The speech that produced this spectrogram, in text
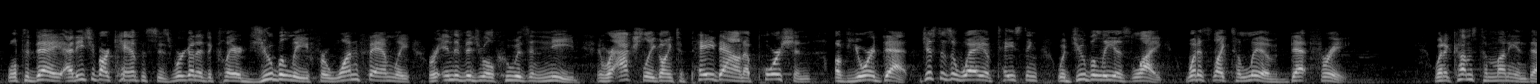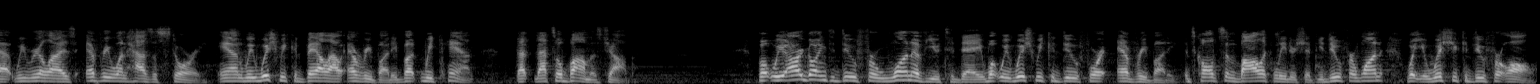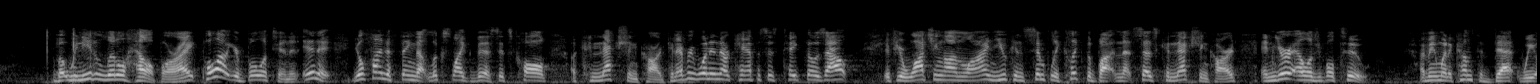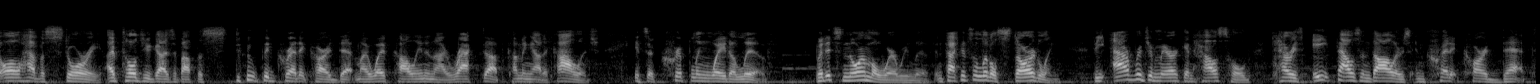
Well, today, at each of our campuses, we're going to declare Jubilee for one family or individual who is in need. And we're actually going to pay down a portion of your debt, just as a way of tasting what Jubilee is like, what it's like to live debt-free. When it comes to money and debt, we realize everyone has a story. And we wish we could bail out everybody, but we can't. That, that's Obama's job. But we are going to do for one of you today what we wish we could do for everybody. It's called symbolic leadership. You do for one what you wish you could do for all. But we need a little help, all right? Pull out your bulletin, and in it, you'll find a thing that looks like this. It's called a connection card. Can everyone in our campuses take those out? If you're watching online, you can simply click the button that says connection card, and you're eligible too. I mean, when it comes to debt, we all have a story. I've told you guys about the stupid credit card debt my wife Colleen and I racked up coming out of college. It's a crippling way to live. But it's normal where we live. In fact, it's a little startling. The average American household carries $8,000 in credit card debt.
